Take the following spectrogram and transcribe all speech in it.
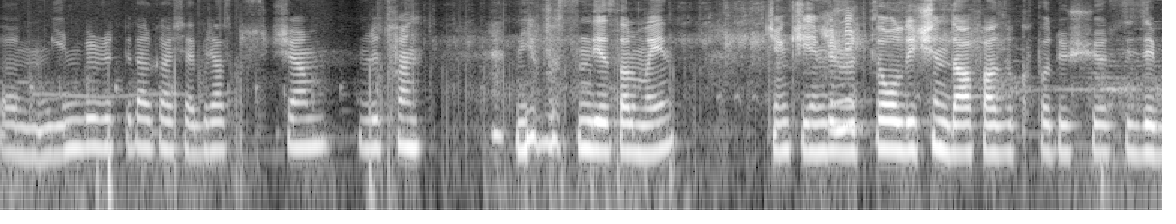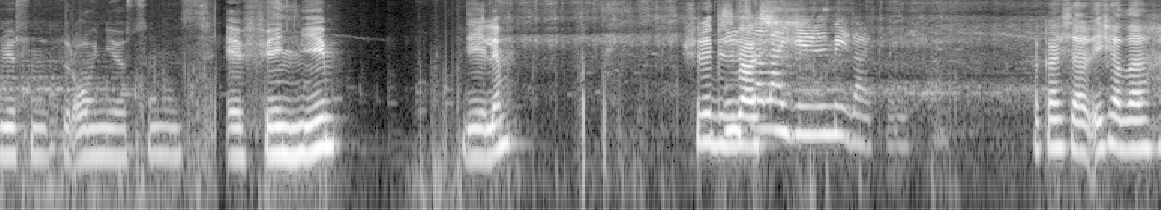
Em, 21 rütbede arkadaşlar biraz pusacağım. Lütfen niye pusun diye sormayın. Çünkü 21 Şimdi- rütbe olduğu için daha fazla kupa düşüyor. Siz de biliyorsunuzdur oynuyorsanız. Efendim diyelim. Şöyle biz İnşallah yenilmeyiz arkadaşlar. Arkadaşlar inşallah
